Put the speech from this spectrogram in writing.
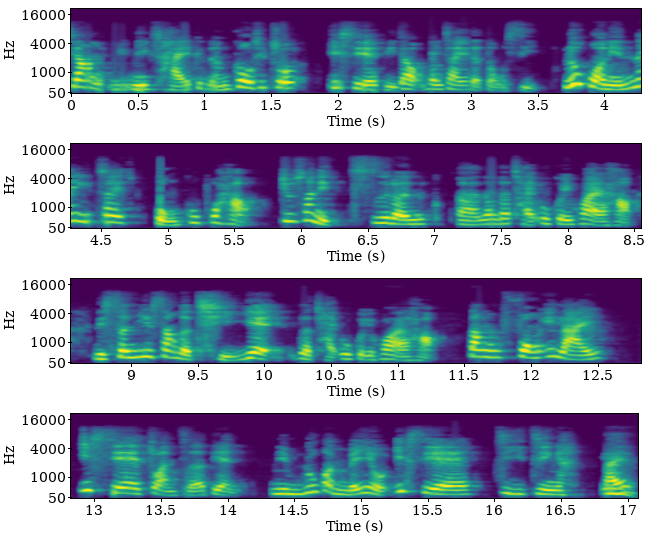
这样你你才能够去做。一些比较外在的东西，如果你内在巩固不好，就算你私人呃那个财务规划也好，你生意上的企业的财务规划也好，当风一来，一些转折点，你如果没有一些基金啊，来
